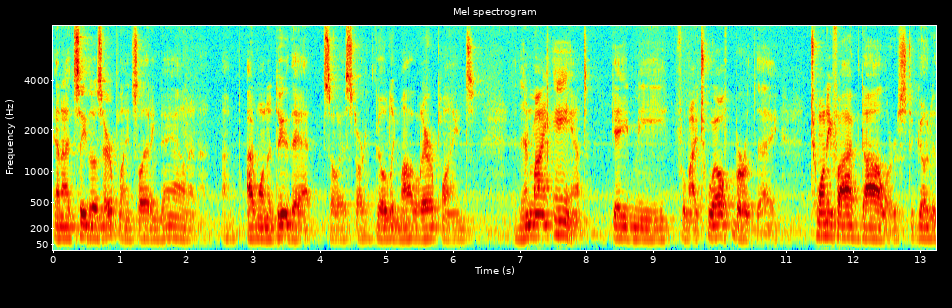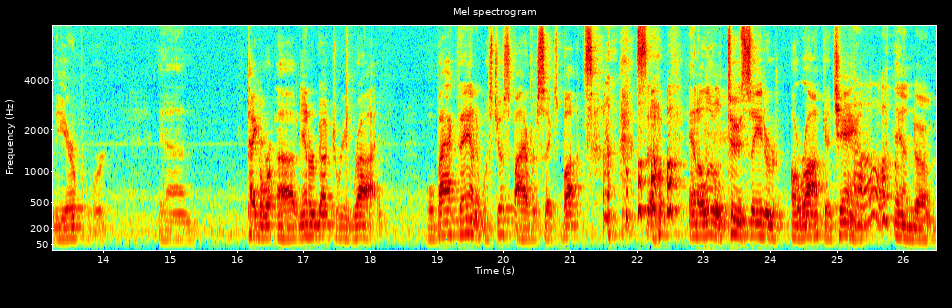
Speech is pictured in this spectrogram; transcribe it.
And I'd see those airplanes letting down and I, I, I want to do that. So I started building model airplanes. And then my aunt gave me, for my 12th birthday, $25 to go to the airport and take a, uh, an introductory ride. Well, back then it was just five or six bucks. so, and a little two-seater Aeronca Champ. Oh. And um,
